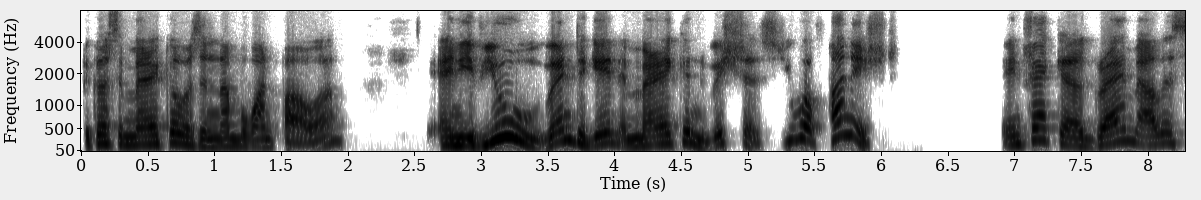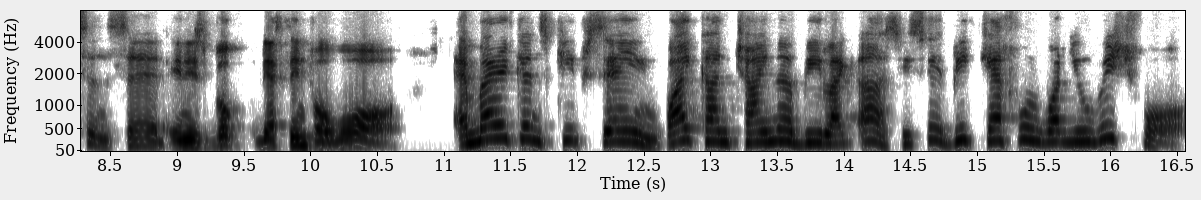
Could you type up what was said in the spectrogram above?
because America was the number one power. And if you went against American wishes, you were punished. In fact, uh, Graham Allison said in his book, Destined for War, Americans keep saying, why can't China be like us? He said, be careful what you wish for.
